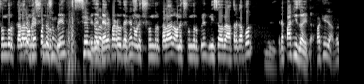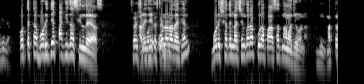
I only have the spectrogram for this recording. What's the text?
সুন্দর কালার অনেক সুন্দর সুন্দর। প্রিন্ট এই যে ব্যাক পার্টও দেখেন অনেক সুন্দর কালার অনেক সুন্দর প্রিন্ট নিচে হবে হাতের কাপড়। এটা পাকিজা এটা। পাকিজা পাকিজা। প্রত্যেকটা বডিতে পাকিজা সিল দেয়া আছে। আর এই যে ওনারা দেখেন বডির সাথে ম্যাচিং করা পুরো পাঁচ হাত নামাজে ওনা। মাত্র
